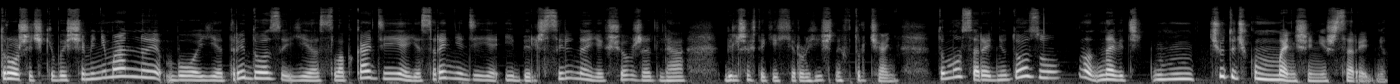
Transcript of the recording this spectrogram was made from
трошечки вище мінімальної, бо є три дози: є слабка дія, є середня дія і більш сильна, якщо вже для більших таких хірургічних втручань. Тому середню дозу, ну навіть чуточку менше, ніж середню.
